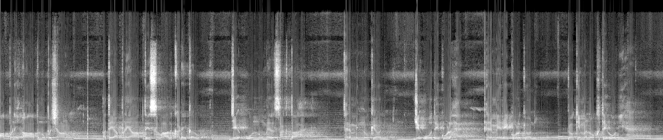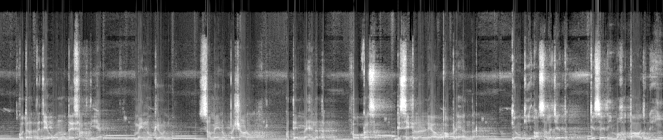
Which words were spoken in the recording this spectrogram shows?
ਆਪਣੇ ਆਪ ਨੂੰ ਪਛਾਣੋ ਅਤੇ ਆਪਣੇ ਆਪ ਤੇ ਸਵਾਲ ਖੜੇ ਕਰੋ। ਜੇ ਉਹਨੂੰ ਮਿਲ ਸਕਦਾ ਹੈ, ਫਿਰ ਮੈਨੂੰ ਕਿਉਂ ਨਹੀਂ? ਜੇ ਉਹਦੇ ਕੋਲ ਹੈ, ਫਿਰ ਮੇਰੇ ਕੋਲ ਕਿਉਂ ਨਹੀਂ? ਕਿਉਂਕਿ ਮਨੁੱਖ ਤੇ ਉਹ ਵੀ ਹੈ। ਕੁਦਰਤ ਜੇ ਉਹਨੂੰ ਦੇ ਸਕਦੀ ਹੈ, ਮੈਨੂੰ ਕਿਉਂ ਨਹੀਂ? ਸਮੇਂ ਨੂੰ ਪਛਾਣੋ ਅਤੇ ਮਿਹਨਤ, ਫੋਕਸ, ਡਿਸਪਲਿਨ ਲਿਆਓ ਆਪਣੇ ਅੰਦਰ। ਕਿਉਂਕਿ ਅਸਲ ਜਿੱਤ ਕਿਸੇ ਦੀ ਮੁਹਤਾਜ ਨਹੀਂ।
